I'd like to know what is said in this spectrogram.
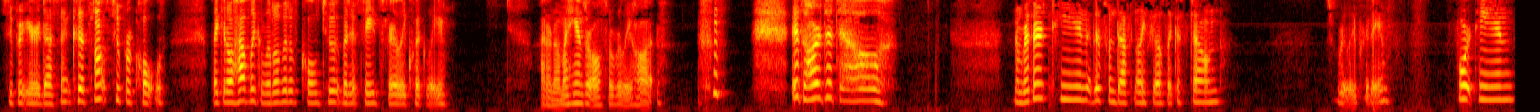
super iridescent because it's not super cold. Like it'll have like a little bit of cold to it, but it fades fairly quickly. I don't know. My hands are also really hot. it's hard to tell. Number 13. This one definitely feels like a stone. It's really pretty. 14.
